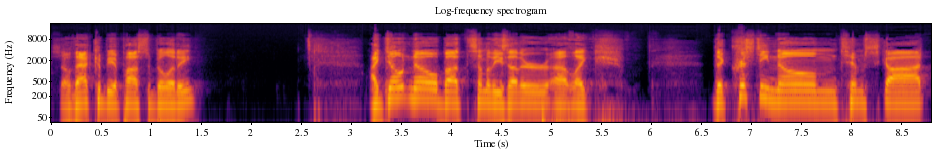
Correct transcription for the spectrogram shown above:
So that could be a possibility. I don't know about some of these other, uh, like the Kristi Noem, Tim Scott.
